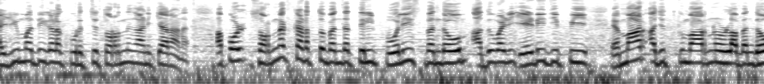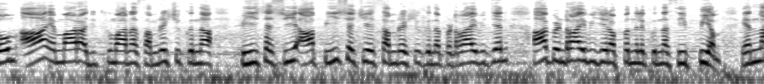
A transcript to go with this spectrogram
അഴിമതികളെക്കുറിച്ച് തുറന്നു കാണിക്കാനാണ്. അപ്പോൾ സ്വർണക്കടത്തു ബന്ധത്തിൽ പോലീസ് ബന്ധവും അതുവഴി A D G P M R Ajith കുമാറിനുള്ള ബന്ധവും ആ എം ആർ അജിത് കുമാറിനെ സംരക്ഷിക്കുന്ന പി ശശി ആ പി ശശിയെ സംരക്ഷിക്കുന്ന പിണറായി വിജയൻ ആ പിണറായി വിജയനൊപ്പം നിൽക്കുന്ന സി പി എം എന്ന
